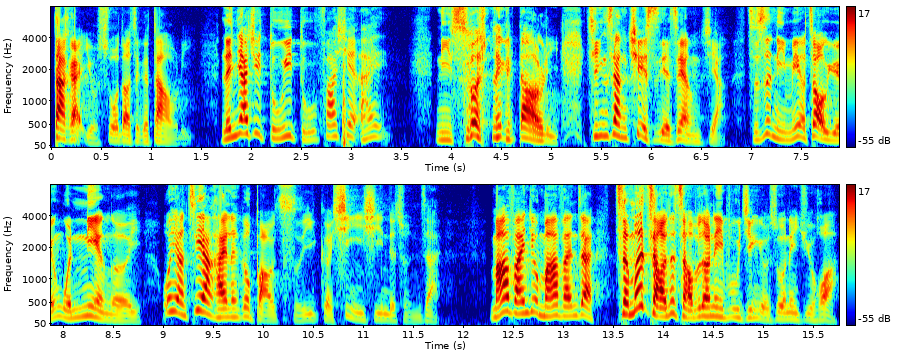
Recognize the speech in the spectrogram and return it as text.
大概有说到这个道理，人家去读一读，发现哎，你说的那个道理，经上确实也这样讲，只是你没有照原文念而已。我想这样还能够保持一个信心的存在。麻烦就麻烦在怎么找都找不到那部经有说那句话，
